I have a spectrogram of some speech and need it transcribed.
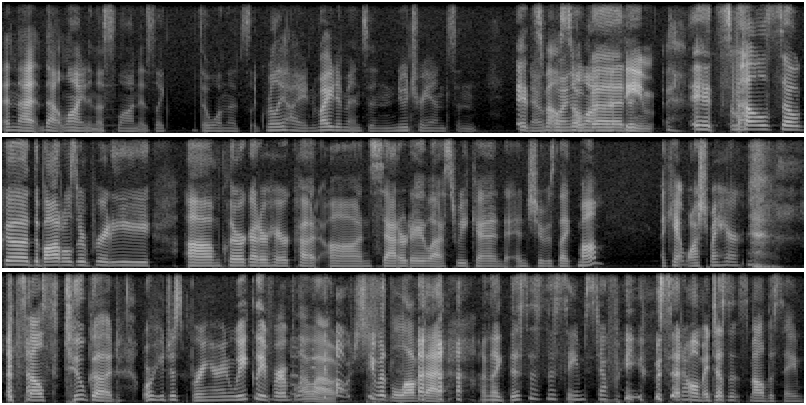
and that that line in the salon is like the one that's like really high in vitamins and nutrients and you It know, smells so the good. theme. It smells so good. The bottles are pretty. Um, Clara got her hair cut on Saturday last weekend, and she was like, Mom, I can't wash my hair. It smells too good. Or you just bring her in weekly for a blowout. Oh, she would love that. I'm like, this is the same stuff we use at home. It doesn't smell the same.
